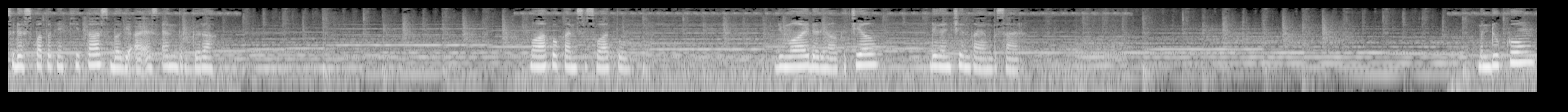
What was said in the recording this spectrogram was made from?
sudah sepatutnya kita sebagai ASN bergerak. Melakukan sesuatu. Dimulai dari hal kecil dengan cinta yang besar. Mendukung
